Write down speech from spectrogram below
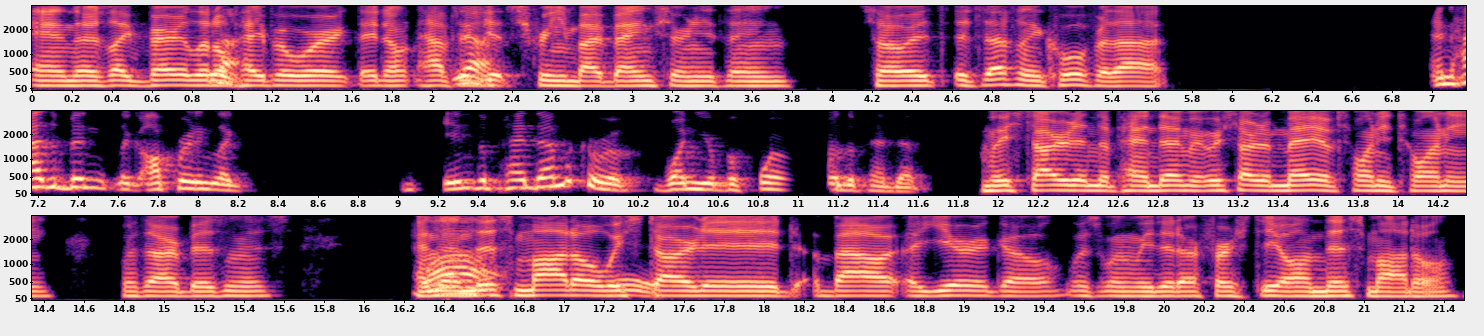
and there's like very little Yeah. paperwork. They don't have to Yeah. get screened by banks or anything. So it, it's definitely cool for that. And has it been like operating like in the pandemic or one year before the pandemic? We started in the pandemic. We started May of 2020 with our business. And then this model we started about a year ago was when we did our first deal on this model.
